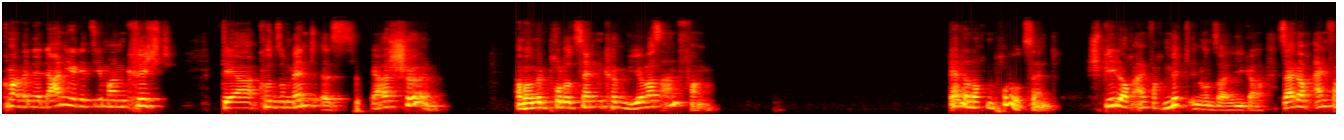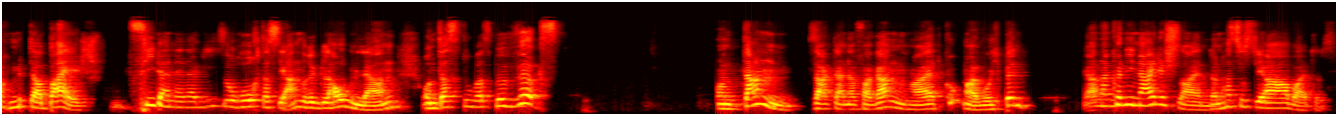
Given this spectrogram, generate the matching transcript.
Guck mal, wenn der Daniel jetzt jemanden kriegt, der Konsument ist, ja, schön. Aber mit Produzenten können wir was anfangen. Hat doch ein Produzent. Spiel doch einfach mit in unserer Liga. Sei doch einfach mit dabei. Zieh deine Energie so hoch, dass die andere glauben lernen und dass du was bewirkst. Und dann sagt deiner Vergangenheit, guck mal, wo ich bin. Ja, dann können die neidisch sein. Dann hast du es dir erarbeitet.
